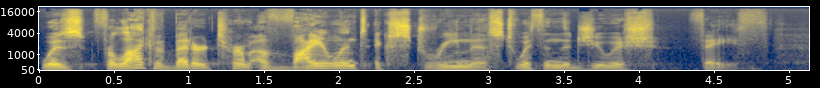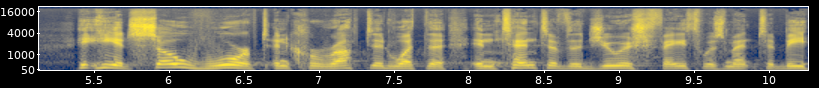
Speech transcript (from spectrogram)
was, for lack of a better term, a violent extremist within the Jewish faith. He, he had so warped and corrupted what the intent of the Jewish faith was meant to be,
